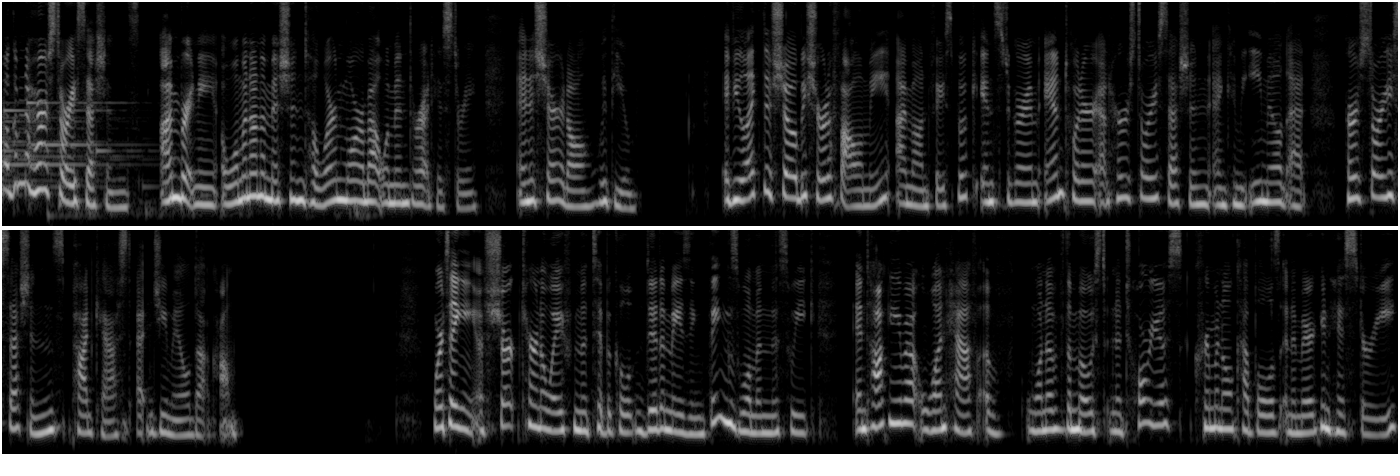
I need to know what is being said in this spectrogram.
Welcome to Her Story Sessions. I'm Brittany, a woman on a mission to learn more about women throughout history and to share it all with you. If you like this show, be sure to follow me. I'm on Facebook, Instagram, and Twitter at Her Story Session and can be emailed at herstorysessionspodcast at gmail.com. We're taking a sharp turn away from the typical did amazing things woman this week and talking about one half of one of the most notorious criminal couples in American history,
